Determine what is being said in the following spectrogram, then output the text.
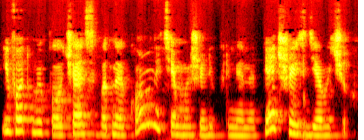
и вот мы, получается, в одной комнате, мы жили примерно 5-6 девочек.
